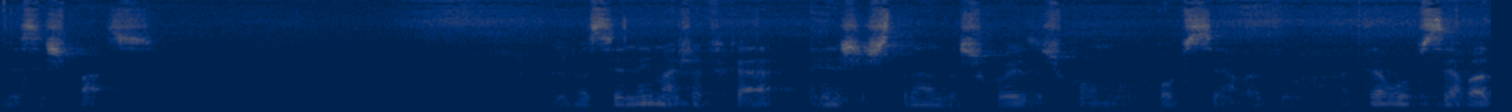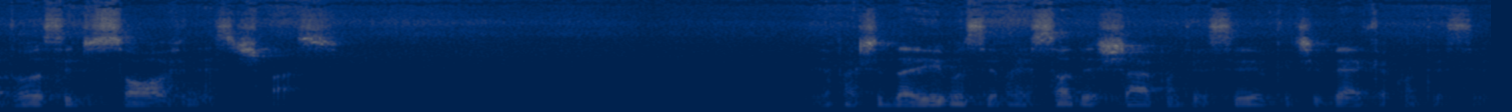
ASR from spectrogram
nesse espaço. Você nem mais vai ficar registrando as coisas como observador. Até o observador se dissolve nesse espaço. E a partir daí você vai só deixar acontecer o que tiver que acontecer.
